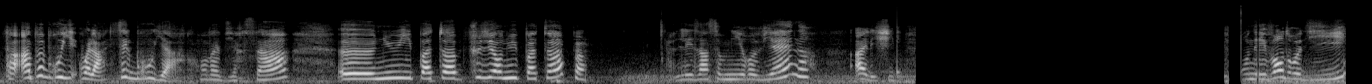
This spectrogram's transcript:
enfin un peu brouillée. Voilà, c'est le brouillard, on va dire ça. Euh, nuit pas top, plusieurs nuits pas top. Les insomnies reviennent. Allez, chic. On est vendredi,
